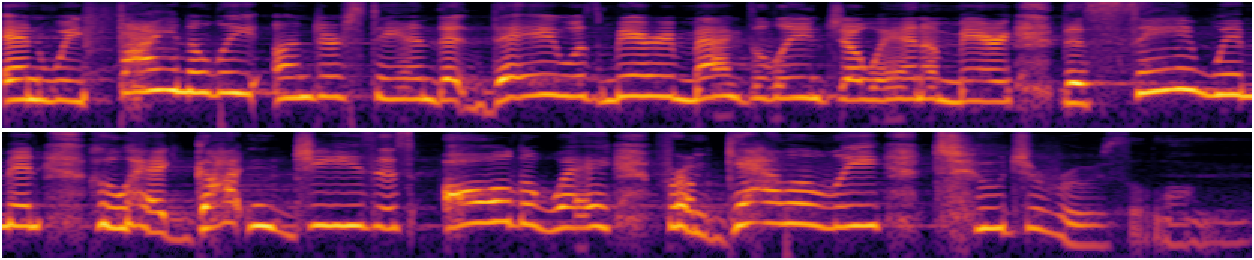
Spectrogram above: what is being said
And we finally understand that they was Mary Magdalene, Joanna, Mary, the same women who had gotten Jesus all the way from Galilee to Jerusalem.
